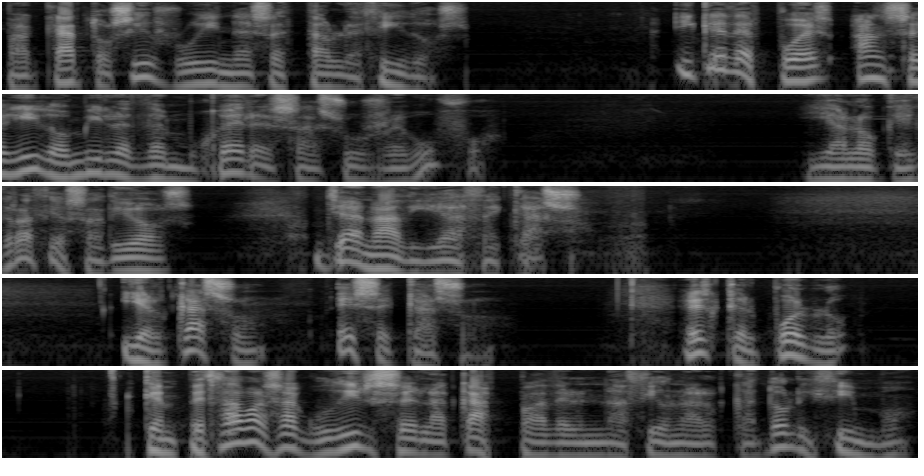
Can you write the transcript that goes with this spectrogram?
pacatos y ruines establecidos, y que después han seguido miles de mujeres a su rebufo, y a lo que gracias a Dios ya nadie hace caso. Y el caso, ese caso, es que el pueblo, que empezaba a sacudirse la caspa del nacionalcatolicismo,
